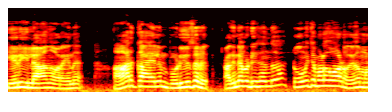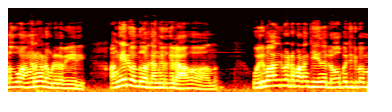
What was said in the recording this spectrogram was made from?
കയറിയില്ല എന്ന് പറയുന്നത് ആർക്കായാലും പ്രൊഡ്യൂസർ അതിന്റെ പ്രൊഡ്യൂസർ എന്തുവാ? ടോമിച്ച മുളക് പാടോ? ഏതോ മുളക് അങ്ങനെ കണ്ട പുള്ളിയുടെ പേര്. അങ്ങേര് വന്ന് പറഞ്ഞ അങ്ങേർക്ക് ലാഭമാണ് ഒരുമാതിരിപ്പെട്ട പടം ചെയ്യുന്ന ലോ ബജറ്റ് ഇപ്പം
